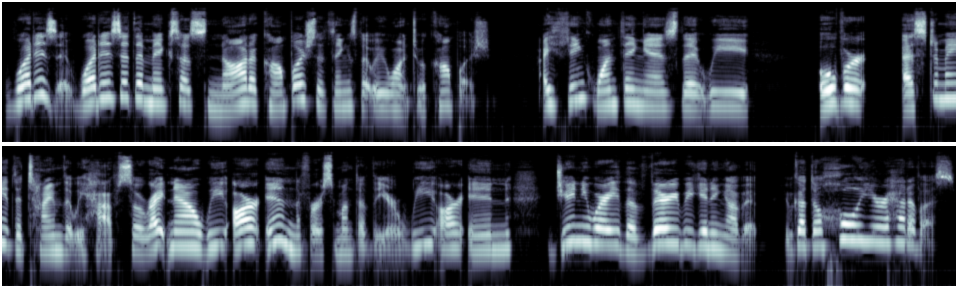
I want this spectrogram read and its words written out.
what is it? What is it that makes us not accomplish the things that we want to accomplish? I think one thing is that we over estimate the time that we have. So, right now, we are in the first month of the year. We are in January, the very beginning of it. We've got the whole year ahead of us.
